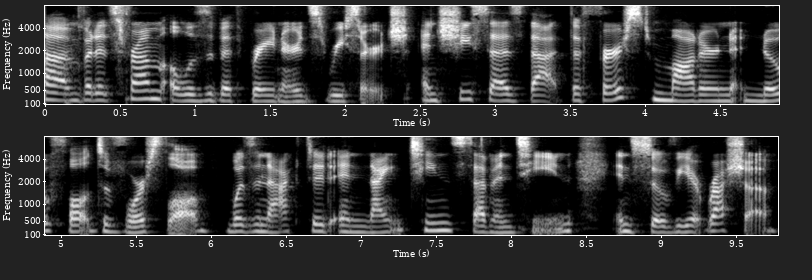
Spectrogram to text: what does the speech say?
Um, but it's from Elizabeth Brainerd's research, and she says that the first modern no fault divorce law was enacted in 1917 in Soviet Russia.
